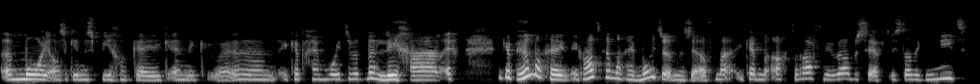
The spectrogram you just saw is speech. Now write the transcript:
uh, mooi als ik in de spiegel keek. En ik, uh, ik heb geen moeite met mijn lichaam. Echt, ik, heb helemaal geen, ik had helemaal geen moeite met mezelf. Maar ik heb me achteraf nu wel beseft, is dat ik niet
